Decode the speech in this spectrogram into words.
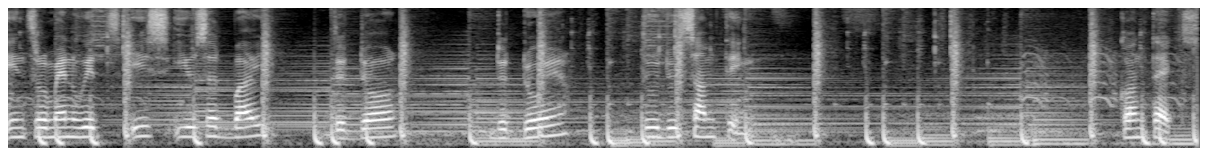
instrument which is used by the door the door to do something. Context.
